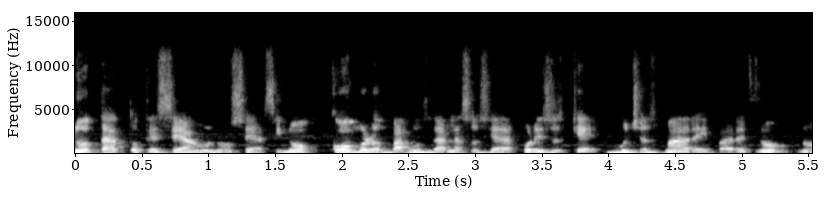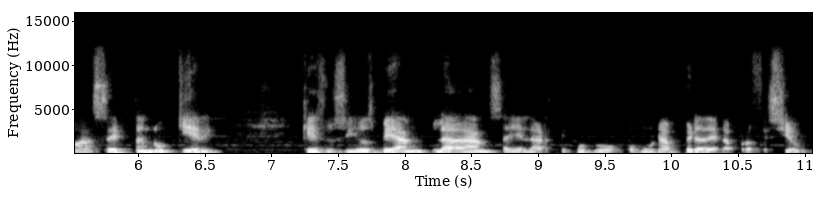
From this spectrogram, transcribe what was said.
No tanto que sean o no sean, sino cómo los va a juzgar la sociedad. Por eso es que muchas madres y padres no, no aceptan, no quieren que sus hijos vean la danza y el arte como, como una verdadera profesión.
